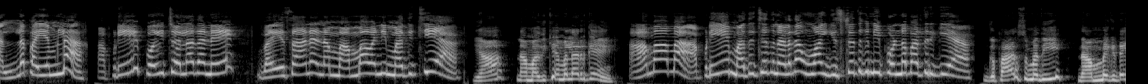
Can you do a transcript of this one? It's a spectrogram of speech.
நல்ல பையன்ல. அப்படியே போய் சொல்லாதானே? வயசான நம்ம அம்மாவை நீ மதிச்சியா? ஏன் நான் மதிக்காமல இருக்கேன். ஆமா ஆமா அப்படியே மதிச்சதுனாலதான் உன் இஷ்டத்துக்கு நீ பொண்ணை பாத்திருக்கியா இங்க பாரு சுமதி நான் அம்மா கிட்ட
